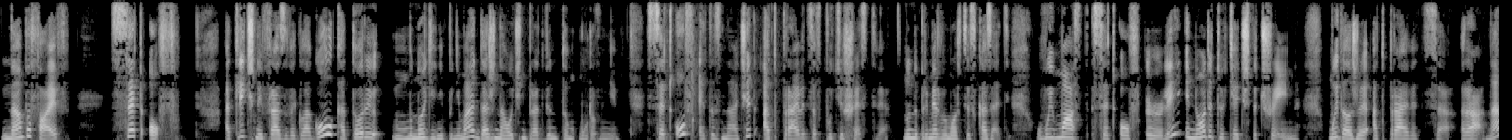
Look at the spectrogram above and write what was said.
Number five. Set off. Отличный фразовый глагол, который многие не понимают даже на очень продвинутом уровне. Set off – это значит отправиться в путешествие. Ну, например, вы можете сказать We must set off early in order to catch the train. Мы должны отправиться рано,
